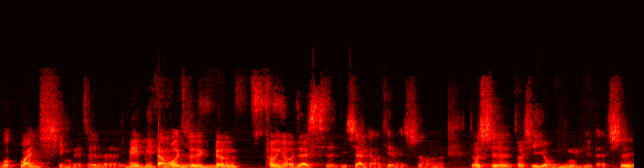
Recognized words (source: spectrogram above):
我惯性的，真的。每每当我是跟朋友在私底下聊天的时候呢，都是都是用英语的，是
